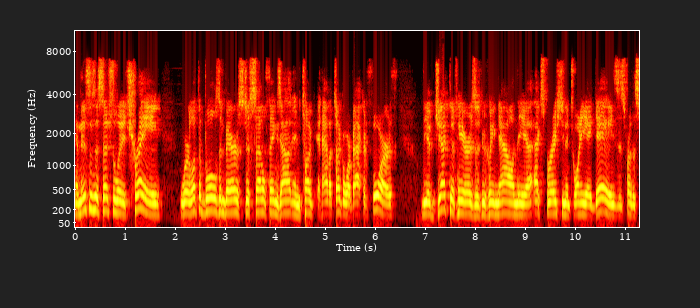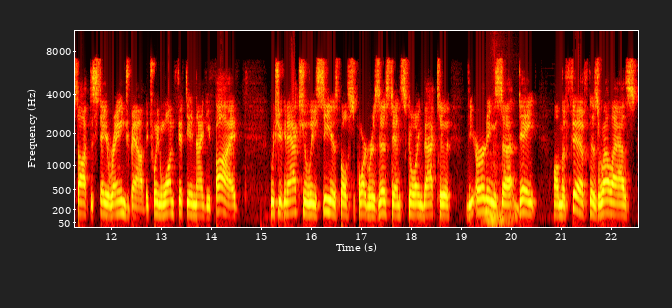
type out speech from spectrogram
And this is essentially a trade where let the Bulls and Bears just settle things out and tug and have a tug of war back and forth. The objective here is, is between now and the uh, expiration in 28 days is for the stock to stay range bound between 150 and 95, which you can actually see as both support and resistance going back to the earnings uh, date on the 5th, as well as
